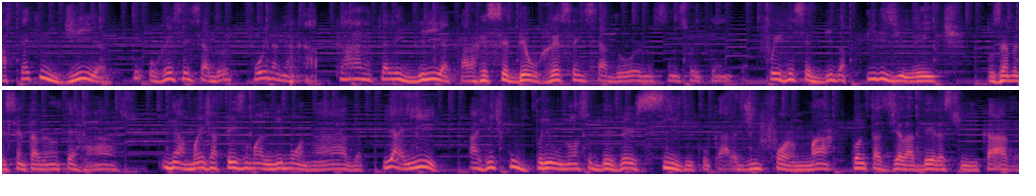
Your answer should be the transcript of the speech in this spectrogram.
Até que um dia o recenseador foi na minha casa. Cara, que alegria, cara, receber o recenseador no 180. Fui recebido a pires de leite. Pusemos ele sentado no terraço. Minha mãe já fez uma limonada. E aí, a gente cumpriu o nosso dever cívico, cara, de informar quantas geladeiras tinha em casa,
